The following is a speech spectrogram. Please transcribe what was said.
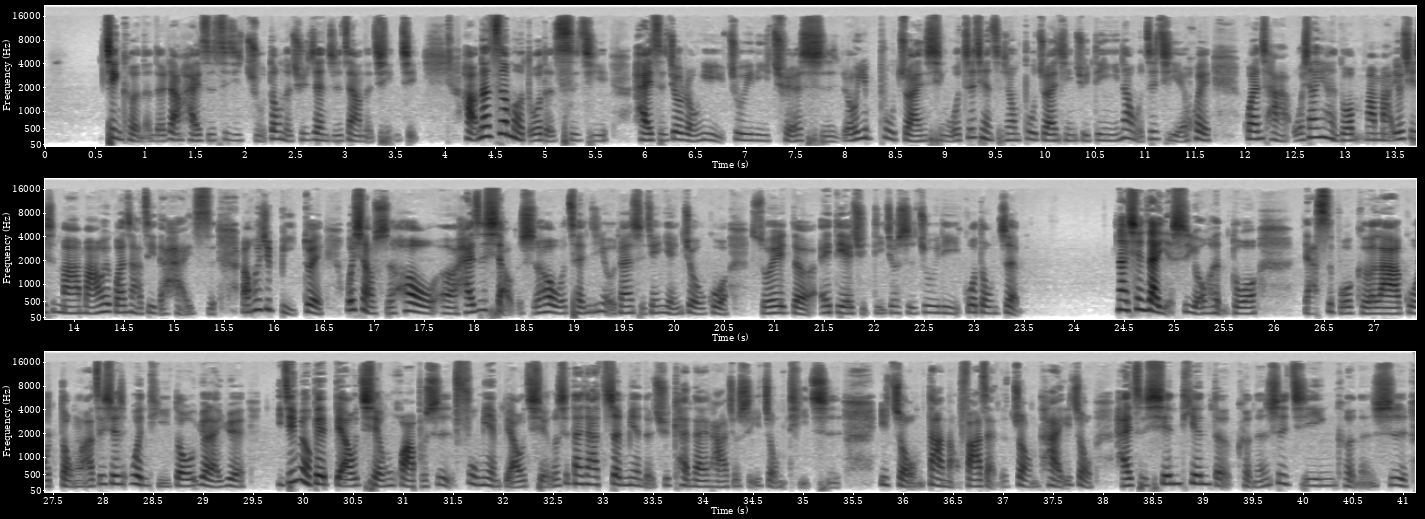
尽可能的让孩子自己主动的去认知这样的情景。好，那这么多的刺激，孩子就容易注意力缺失，容易不专心。我之前只用不专心去定义，那我自己也会观察。我相信很多妈妈，尤其是妈妈，会观察自己的孩子，然后会去比对。我小时候，呃，孩子小的时候，我曾经有一段时间研究过所谓的 ADHD，就是注意力过动症。那现在也是有很多亚斯伯格啦、过动啦这些问题都越来越。已经没有被标签化，不是负面标签，而是大家正面的去看待它，就是一种体质，一种大脑发展的状态，一种孩子先天的，可能是基因，可能是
